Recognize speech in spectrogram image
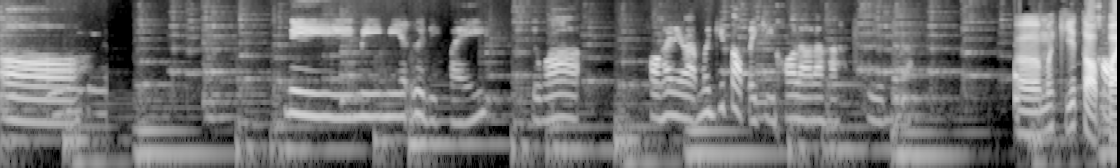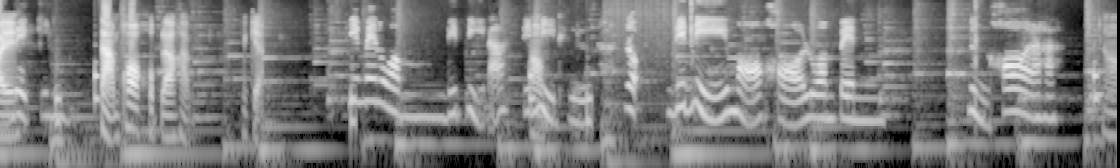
เออ มีมีมีอย่างอื่นอีกไหมหรือว่าพอแค่นี้ละเมื่อกี้ตอบไปกี่ข้อแล้วนะคะลืมไปละเออเมื่อกี้ตอบขอไปเบรกกิ้งสามข้อครบแล้วครับเมื่อกี้ที่ไม่รวมดิสนีย์นะดิสอ้าวนีย์ถือดิสนีย์หมอขอรวมเป็นหนึ่งข้อนะคะอ๋อ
